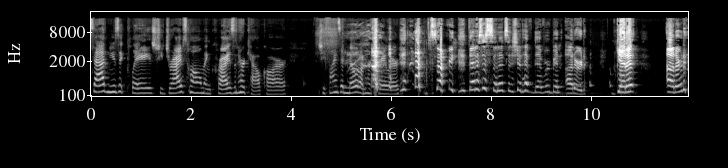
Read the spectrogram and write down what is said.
Sad music plays. She drives home and cries in her cow car. She finds a note on her trailer. I'm sorry. That is a sentence that should have never been uttered. Get it? Uttered.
